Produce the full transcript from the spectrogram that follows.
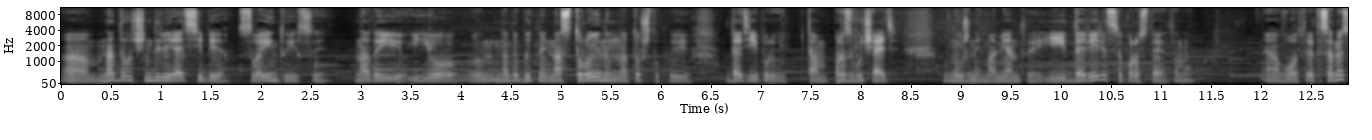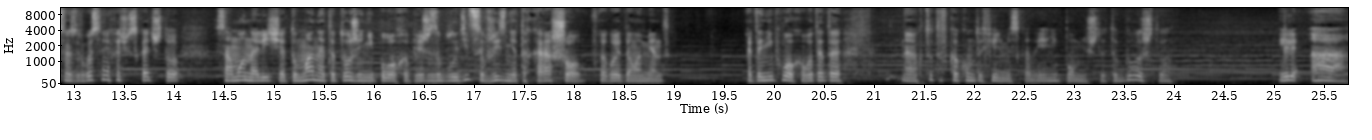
А, надо очень доверять себе, своей интуиции надо ее, надо быть настроенным на то, чтобы дать ей там прозвучать в нужные моменты и довериться просто этому. А, вот, это с одной стороны. С другой стороны, хочу сказать, что само наличие тумана это тоже неплохо. Потому заблудиться в жизни это хорошо в какой-то момент. Это неплохо. Вот это а, кто-то в каком-то фильме сказал, я не помню, что это было, что... Или, а,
